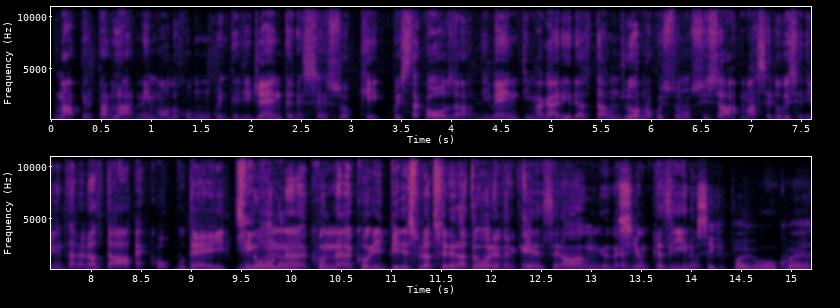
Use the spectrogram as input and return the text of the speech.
ma per parlarne in modo comunque intelligente, nel senso che questa cosa diventi magari realtà un giorno, questo non si sa, ma se dovesse diventare realtà, ecco, Butei, sì, non quello... con, con, il piede sull'acceleratore perché sì. sennò è un, è sì. un casino. Sì, che poi comunque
